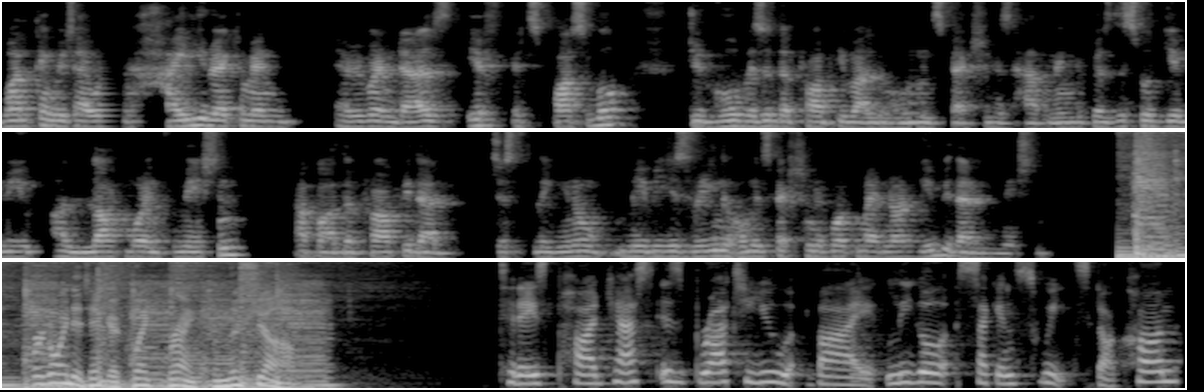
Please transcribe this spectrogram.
one thing which I would highly recommend everyone does, if it's possible, to go visit the property while the home inspection is happening, because this will give you a lot more information about the property that just like, you know, maybe just reading the home inspection report might not give you that information. We're going to take a quick break from the show. Today's podcast is brought to you by LegalSecondSuites.com.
